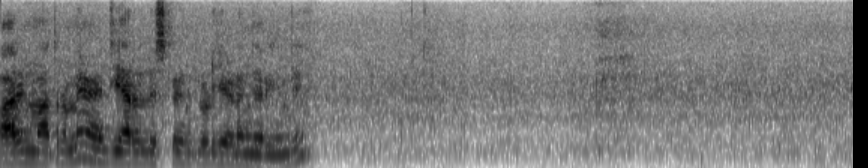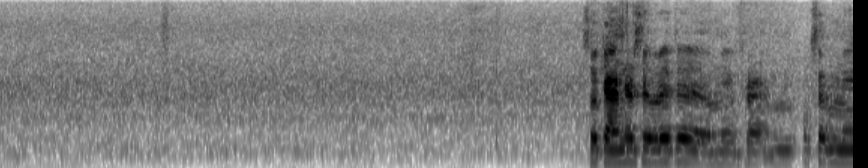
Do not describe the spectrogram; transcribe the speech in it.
వారిని మాత్రమే జిఆర్ఎల్ లిస్ట్లో ఇంక్లూడ్ చేయడం జరిగింది. సో క్యాండిడేట్స్ ఎవరైతే మీ ఫ్రెండ్ ఒకసారి మీ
